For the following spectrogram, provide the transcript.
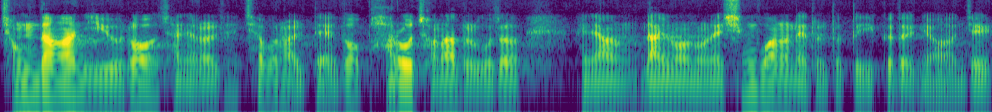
정당한 이유로 자녀를 체벌할 때에도 바로 전화 들고서 그냥 911에 신고하는 애들도 또 있거든요. 이제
